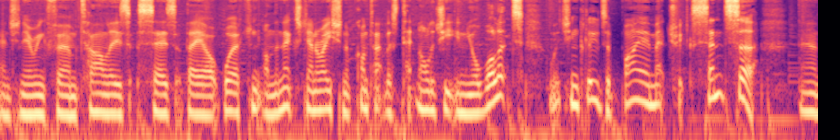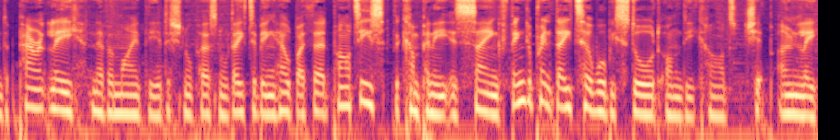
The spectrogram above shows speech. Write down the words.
Engineering firm Thales says they are working on the next generation of contactless technology in your wallet, which includes a biometric sensor and apparently, never mind the additional personal data being held by third parties, the company is saying fingerprint data will be stored on the card's chip only.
